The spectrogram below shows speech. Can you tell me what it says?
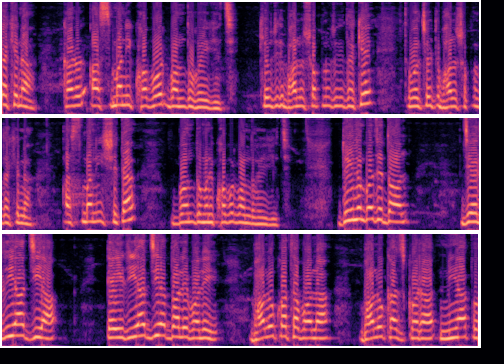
দেখে না, কারণ আসমানি খবর বন্ধ হয়ে গিয়েছে। কেউ যদি ভালো স্বপ্ন যদি দেখে, তো বলছে ওইটা ভালো স্বপ্ন দেখে না। আসমানি সেটা বন্ধ মানে খবর বন্ধ হয়ে গিয়েছে। দুই নম্বর যে দল, যে রিয়াজিয়া, এই রিয়াজিয়া দলে বলে, ভালো কথা বলা ভালো কাজ করা, নিয়াত ও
